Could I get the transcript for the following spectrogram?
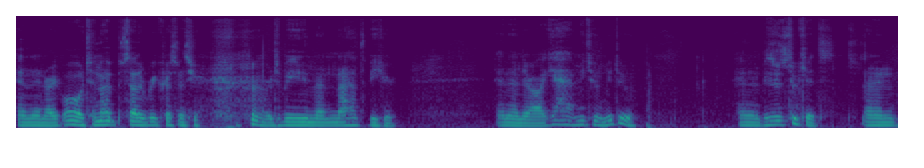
And then like, oh, to not celebrate Christmas here, or to be not have to be here, and then they're like, yeah, me too, me too, and because there's two kids, and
